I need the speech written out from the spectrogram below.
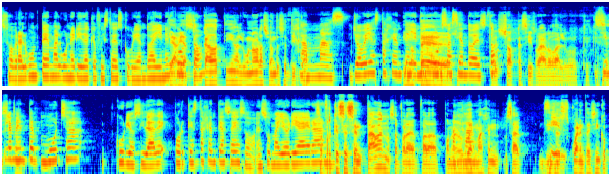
sobre algún tema, alguna herida que fuiste descubriendo ahí en el ¿Te había curso. tocado a ti alguna oración de ese tipo? Jamás. Yo veía a esta gente ¿Y no ahí en te- el curso haciendo esto. ¿Te shock así raro algo? ¿Qué, qué es Simplemente mucha curiosidad de por qué esta gente hace eso. En su mayoría esto? eran... O sea, porque se sentaban, o sea, para, para ponernos Ajá. la imagen, o sea, dices Sí. 45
